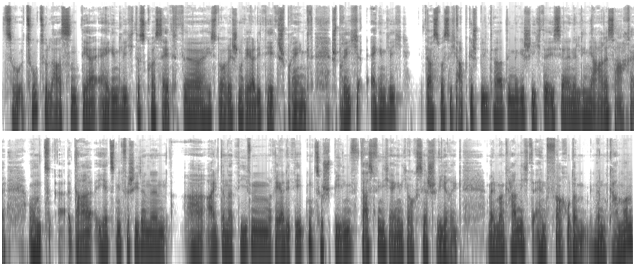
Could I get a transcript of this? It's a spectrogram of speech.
zu, zuzulassen, der eigentlich das Korsett der historischen Realität sprengt. Sprich, eigentlich das, was sich abgespielt hat in der Geschichte, ist ja eine lineare Sache. Und äh, da jetzt mit verschiedenen äh, alternativen Realitäten zu spielen, das finde ich eigentlich auch sehr schwierig, weil man kann nicht einfach oder man kann man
